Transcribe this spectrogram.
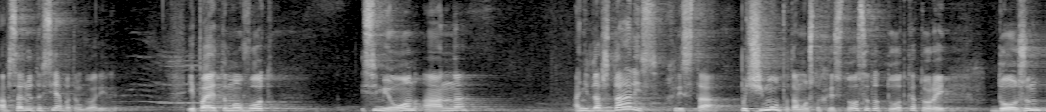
абсолютно все об этом говорили. И поэтому вот Симеон, Анна, они дождались Христа. Почему? Потому что Христос это тот, который должен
